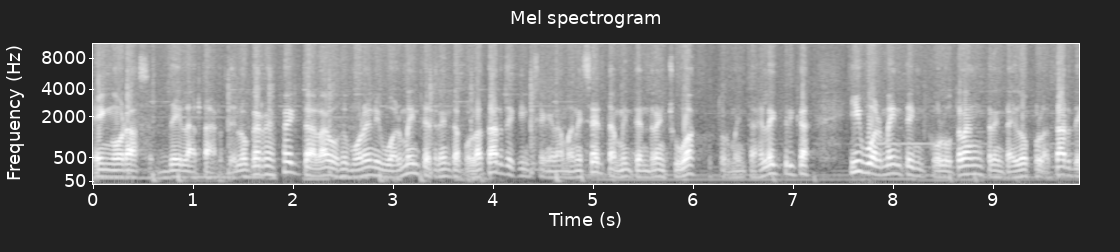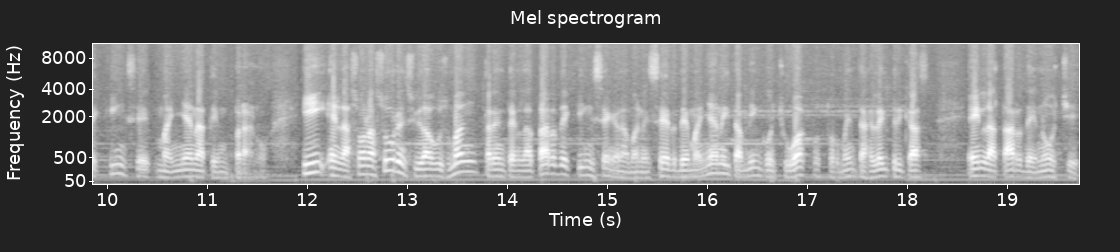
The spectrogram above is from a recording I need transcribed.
en horas de la tarde. Lo que respecta a Lagos de Moreno, igualmente 30 por la tarde, 15 en el amanecer, también tendrán chubascos, tormentas eléctricas, igualmente en Colotlán, 32 por la tarde, 15 mañana temprano. Y en la zona sur, en Ciudad Guzmán, 30 en la tarde, 15 en el amanecer de mañana y también con chubascos, tormentas eléctricas en la tarde-noche.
